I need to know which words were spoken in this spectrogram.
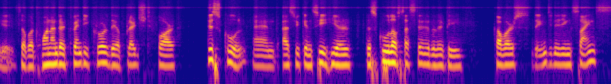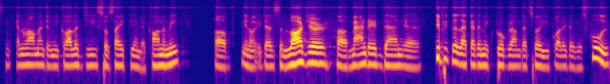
it's about 120 crore they have pledged for this school, and as you can see here, the School of Sustainability covers the engineering, science, environment and ecology, society and economy. Uh, you know, it has a larger uh, mandate than a typical academic program. That's why you call it as a school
